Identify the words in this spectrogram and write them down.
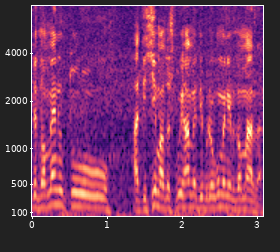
δεδομένου του ατυχήματος που είχαμε την προηγούμενη εβδομάδα.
